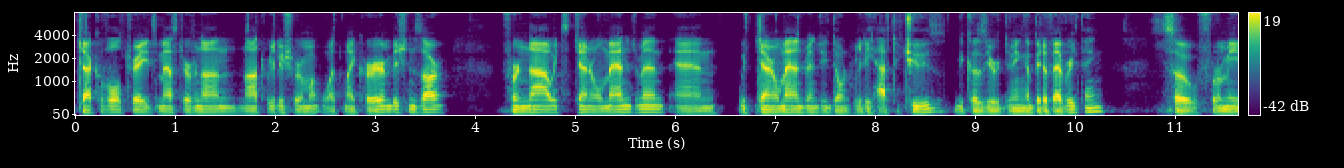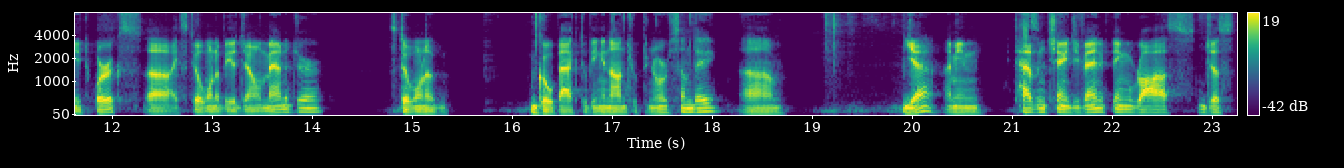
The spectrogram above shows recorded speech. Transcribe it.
jack of all trades, master of none, not really sure what my career ambitions are. For now, it's general management. And with general management, you don't really have to choose because you're doing a bit of everything. So for me, it works. Uh, I still want to be a general manager. Still want to go back to being an entrepreneur someday. Um, yeah, I mean, it hasn't changed. If anything, Ross just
